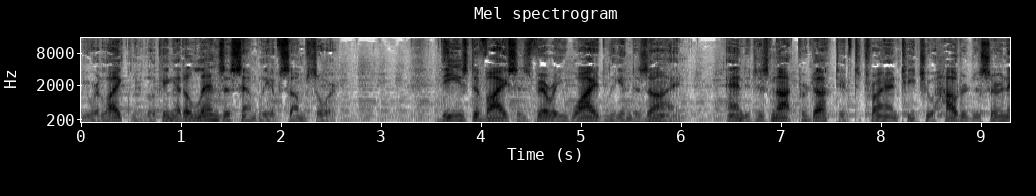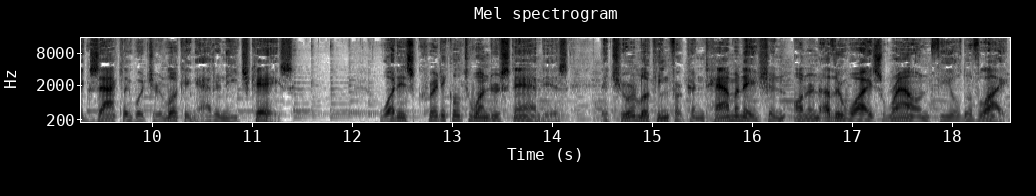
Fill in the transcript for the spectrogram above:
you are likely looking at a lens assembly of some sort. These devices vary widely in design, and it is not productive to try and teach you how to discern exactly what you're looking at in each case. What is critical to understand is that you're looking for contamination on an otherwise round field of light.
